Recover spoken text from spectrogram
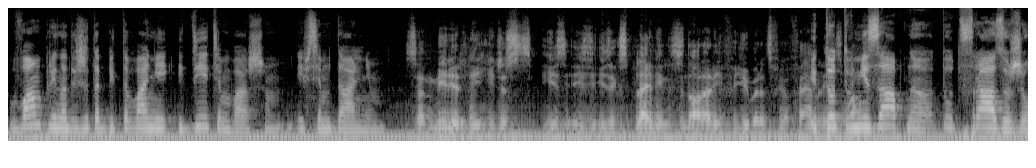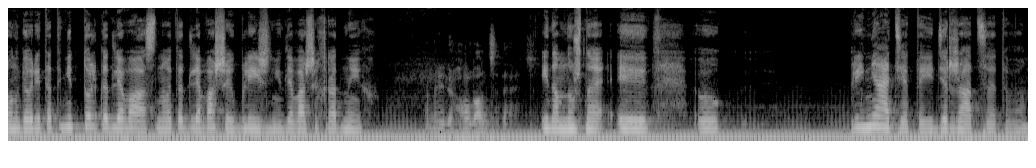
вам принадлежит обетование и детям вашим, и всем дальним». So immediately, he just he's, he's, he's explaining this is not only for you, but it's for your family И тут well. внезапно, тут сразу же, он говорит, это не только для вас, но это для ваших ближних, для ваших родных. And we need to hold on to that. И нам нужно э, э, принять это и держаться этого.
